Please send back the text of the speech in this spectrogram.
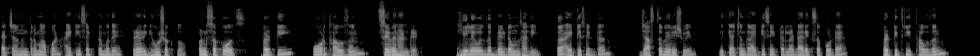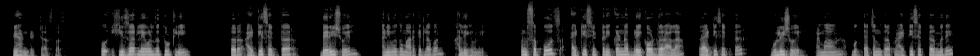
त्याच्यानंतर मग आपण आय टी सेक्टरमध्ये ट्रेड घेऊ शकतो. पण suppose thirty four thousand seven hundred ही लेवल जर ब्रेकडाऊन झाली तर आय टी सेक्टर जास्त बेरिश होईल. आणि त्याच्यानंतर आय टी सेक्टरला डायरेक्ट सपोर्ट आहे थर्टी थ्री थाउजंड थ्री हंड्रेडच्या आसपास. तो ही जर लेवल जर तुटली तर आय टी सेक्टर बेरिश होईल आणि मग तो मार्केटला पण खाली घेऊन येईल. पण सपोज आय टी सेक्टर इकडनं ब्रेकआउट जर आला तर आय टी सेक्टर बुलिश होईल. आणि मग मग त्याच्यानंतर आपण आय टी सेक्टरमध्ये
